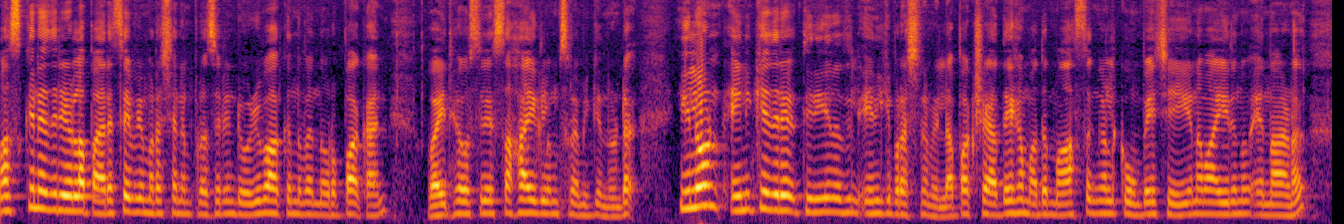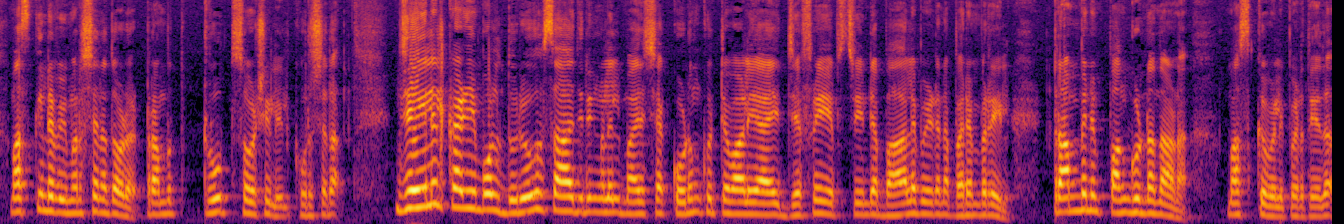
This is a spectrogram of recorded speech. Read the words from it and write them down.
മസ്കിനെതിരെയുള്ള പരസ്യ വിമർശനം പ്രസിഡന്റ് ഒഴിവാക്കുന്നുവെന്ന് ഉറപ്പാക്കാൻ വൈറ്റ് ഹൗസിലെ സഹായികളും ശ്രമിക്കുന്നുണ്ട്. ഇലോൺ എനിക്കെതിരെ തിരിയുന്നതിൽ എനിക്ക് പ്രശ്നമില്ല. പക്ഷേ അദ്ദേഹം അത് മാസങ്ങൾക്ക് മുമ്പേ ചെയ്യണമായിരുന്നു എന്നാണ് മസ്കിന്റെ വിമർശനത്തോട് ട്രംപ് ട്രൂത്ത് സോഷ്യലിൽ കുറിച്ചത്. ജയിലിൽ കഴിയുമ്പോൾ ദുരൂഹ സാഹചര്യങ്ങളിൽ മരിച്ച കൊടും കുറ്റവാളിയായ ജെഫ്രി എപ്സ്റ്റീന്റെ ബാലപീഡന പരമ്പരയിൽ ട്രംപിന് പങ്കുണ്ടെന്നാണ് മസ്ക് വെളിപ്പെടുത്തിയത്.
